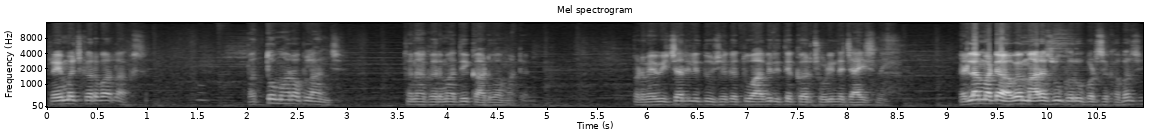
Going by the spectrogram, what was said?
પ્રેમ જ કરવા લાગશે. બધો મારો પ્લાન છે તને આ ઘરમાંથી કાઢવા માટેનો. પણ મેં વિચારી લીધું છે કે તું આવી રીતે ઘર છોડીને જઈશ નહીં. એટલા માટે હવે મારે શું કરવું પડશે ખબર છે?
